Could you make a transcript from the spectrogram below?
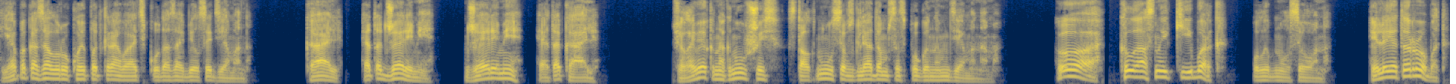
Я показал рукой под кровать, куда забился демон. «Каль, это Джереми. Джереми — это Каль». Человек, нагнувшись, столкнулся взглядом с испуганным демоном. «О, классный киборг!» — улыбнулся он. Или это робот?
